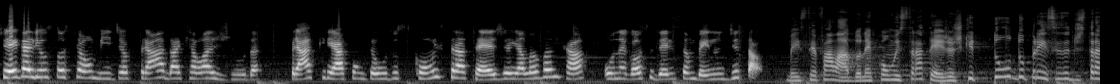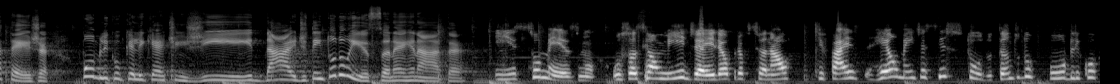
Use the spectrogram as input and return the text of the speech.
chega ali o social media para dar aquela ajuda, para criar conteúdos com estratégia e alavancar o negócio dele também no digital. Bem ser falado, né? Com estratégia. Acho que tudo precisa de estratégia. Público que ele quer atingir, idade, tem tudo isso, né, Renata? Isso mesmo. O social media, ele é o profissional que faz realmente esse estudo, tanto do público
